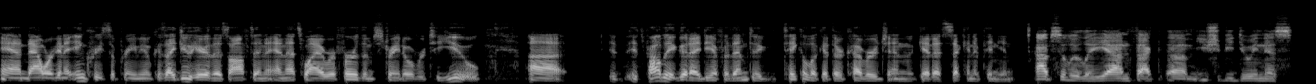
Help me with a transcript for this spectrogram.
and now we're going to increase the premium because I do hear this often, and that's why I refer them straight over to you. Uh, it, it's probably a good idea for them to take a look at their coverage and get a second opinion. Absolutely, yeah. In fact, um, you should be doing this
